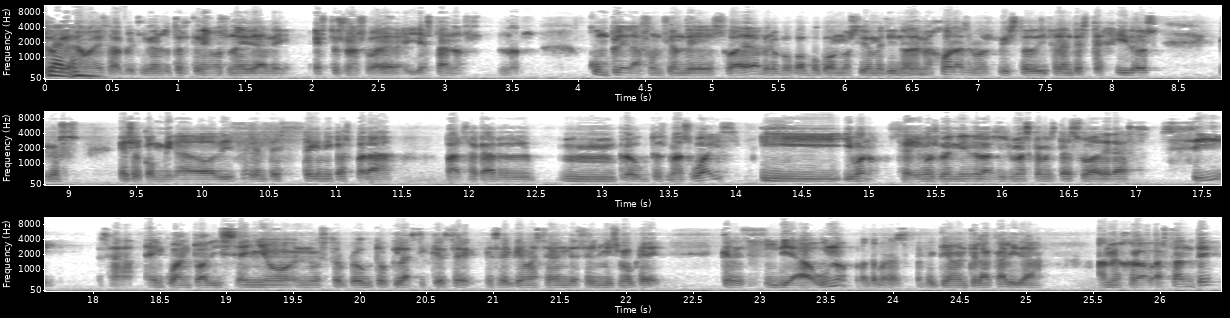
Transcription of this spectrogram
no es. Al principio nosotros teníamos una idea de esto es una sudadera y ya está, nos, nos cumple la función de sudadera, pero poco a poco hemos ido metiendo de mejoras, hemos visto diferentes tejidos, hemos eso combinado diferentes técnicas para, para sacar mm, productos más guays y, bueno, seguimos vendiendo las mismas camisetas sudaderas, sí, o sea, en cuanto a diseño, nuestro producto clásico, que es el, que, es el que más se vende, es el mismo que, que desde el día uno. Lo que pasa es que efectivamente la calidad ha mejorado bastante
